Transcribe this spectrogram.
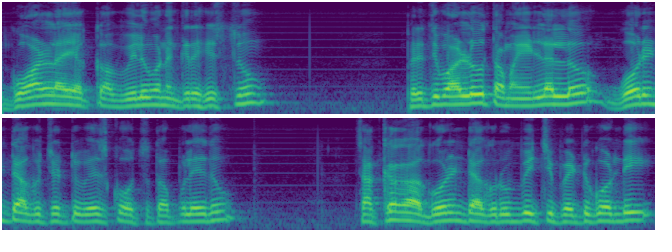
గోళ్ళ యొక్క విలువను గ్రహిస్తూ ప్రతి వాళ్ళు తమ ఇళ్ళల్లో గోరింటాకు చెట్టు వేసుకోవచ్చు తప్పులేదు చక్కగా గోరింటాకు రుబ్బిచ్చి పెట్టుకోండి.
